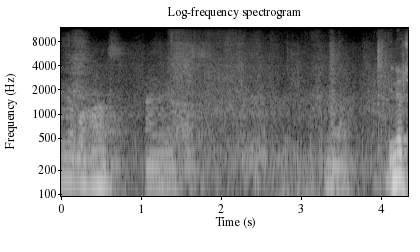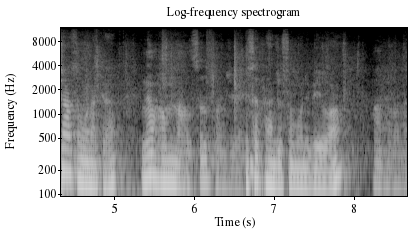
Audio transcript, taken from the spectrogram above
Ина бо ҳаст айна ҳаст. Ино чанд сомон ака? نه هم نه 250 250 сомони беу а بله بله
